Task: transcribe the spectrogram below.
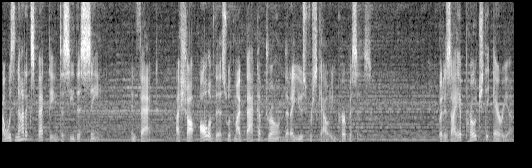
I was not expecting to see this scene. In fact, I shot all of this with my backup drone that I use for scouting purposes. But as I approached the area,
